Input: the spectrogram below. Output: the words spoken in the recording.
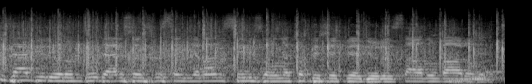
güzel bir yorumdu. Değerli sözcü Sayın Yaman Semizoğlu'na çok teşekkür ediyoruz. Sağ olun, var olun.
